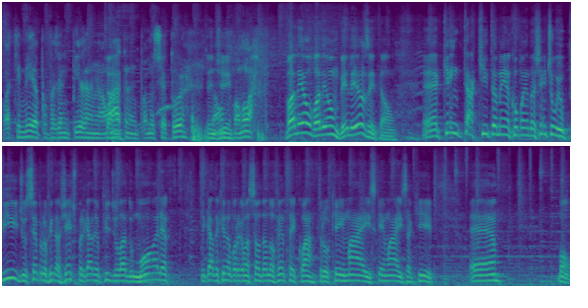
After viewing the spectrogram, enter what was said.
4 e meia para fazer a limpeza na minha Tá. máquina, para meu setor. Entendi. Então, vamos lá. Valeu, valeu, beleza então. É, quem tá aqui também acompanhando a gente, o Eupídio, sempre ouvindo a gente. Obrigado, Eupídio, lá do Molha. Ligado aqui na programação da 94. Quem mais? Quem mais aqui? É. Bom,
